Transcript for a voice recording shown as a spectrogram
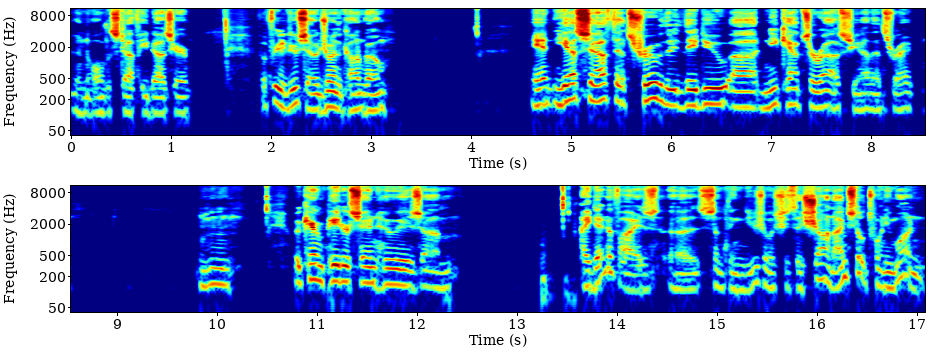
and all the stuff he does here. Feel free to do so. Join the convo. And yes, Seth, that's true. They, they do uh, kneecaps are us. Yeah, that's right. Mm-hmm. With Karen Peterson, who is um, identifies uh, something usual. She says, Sean, I'm still 21.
